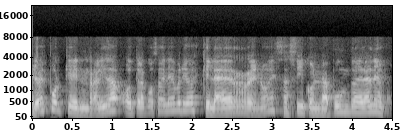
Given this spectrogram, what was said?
Pero es porque en realidad otra cosa del hebreo es que la R no es así con la punta de la lengua,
